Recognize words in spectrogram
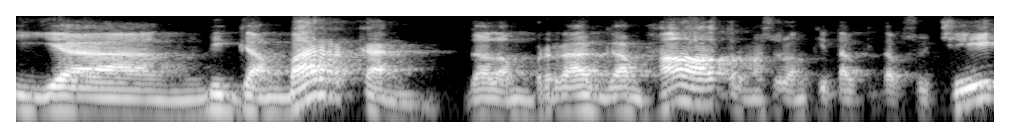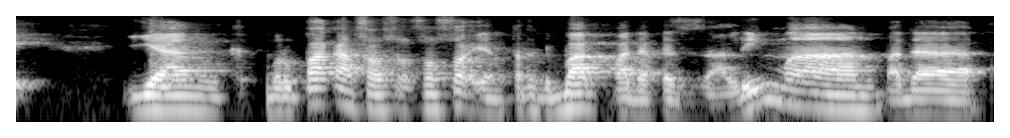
yang digambarkan dalam beragam hal, termasuk dalam kitab-kitab suci, yang merupakan sosok-sosok yang terjebak pada kezaliman, pada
